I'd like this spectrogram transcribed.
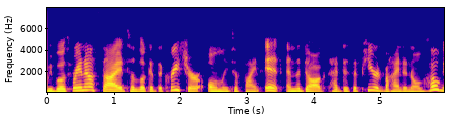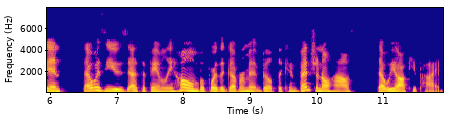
We both ran outside to look at the creature, only to find it and the dogs had disappeared behind an old hogan that was used as a family home before the government built the conventional house that we occupied.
